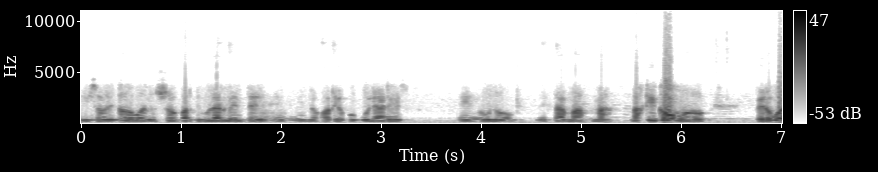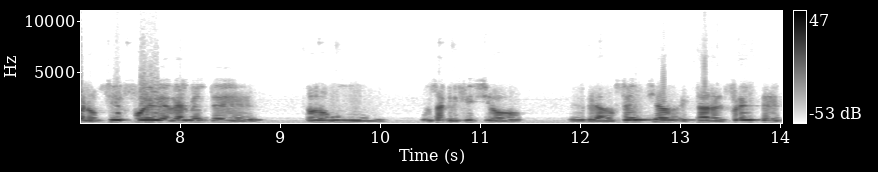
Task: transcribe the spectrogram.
y sobre todo, bueno, yo particularmente en, en los barrios populares uno está más, más, más que cómodo, pero bueno, sí fue realmente todo un, un sacrificio de la docencia, estar al frente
